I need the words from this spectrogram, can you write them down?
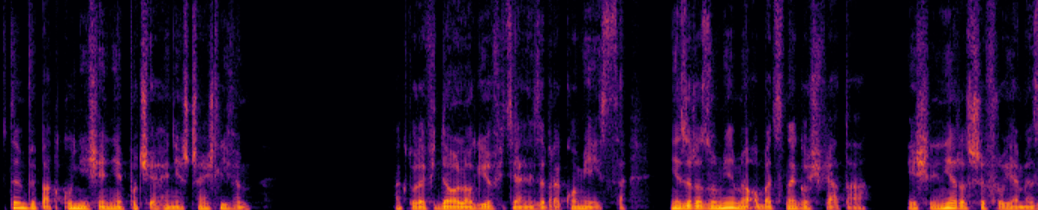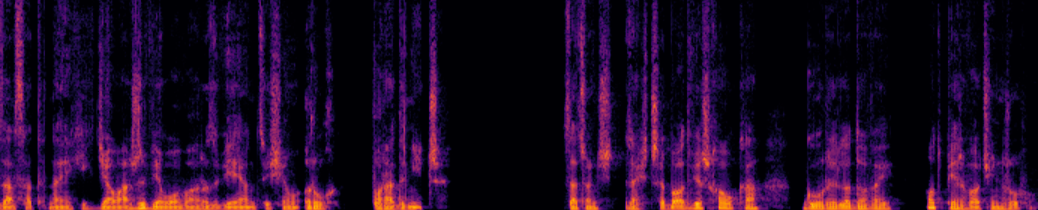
W tym wypadku niesienie pociechy nieszczęśliwym – na które w ideologii oficjalnie zabrakło miejsca. Nie zrozumiemy obecnego świata, jeśli nie rozszyfrujemy zasad, na jakich działa żywiołowo rozwijający się ruch poradniczy. Zacząć zaś trzeba od wierzchołka góry lodowej, od pierwocin ruchu.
